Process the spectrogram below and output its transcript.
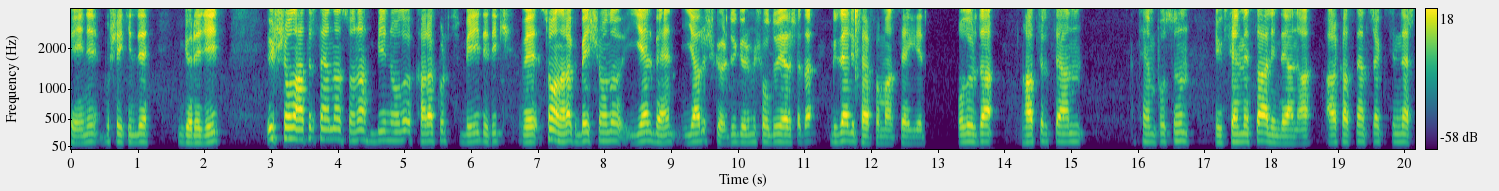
Bey'ini bu şekilde göreceğiz. 3 nolu hatır sayandan sonra bir nolu Karakurt Bey'i dedik ve son olarak 5 nolu Yelbeğen yarış gördü. Görmüş olduğu yarışta da güzel bir performans sergiledi. Olur da hatır sayanın temposunun yükselmesi halinde yani arkasına yatacak isimler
